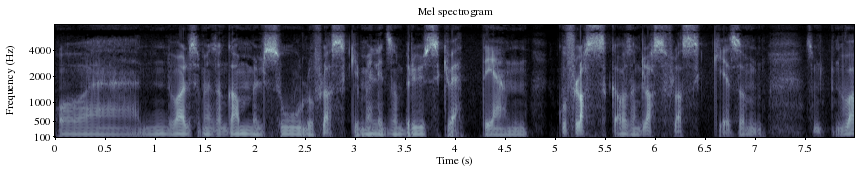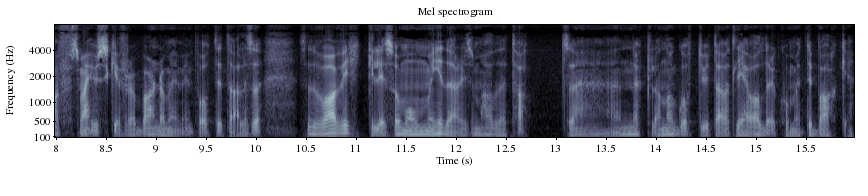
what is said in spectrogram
og eh, det var liksom en sånn gammel soloflaske med litt sånn bruskvett igjen. Hvor flaska var sånn glassflaske som, som, var, som, jeg husker fra barndommen min på 80-tallet. Så, så, det var virkelig som om Ida liksom hadde tatt uh, nøklene og gått ut av atelieret og aldri kommet tilbake.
